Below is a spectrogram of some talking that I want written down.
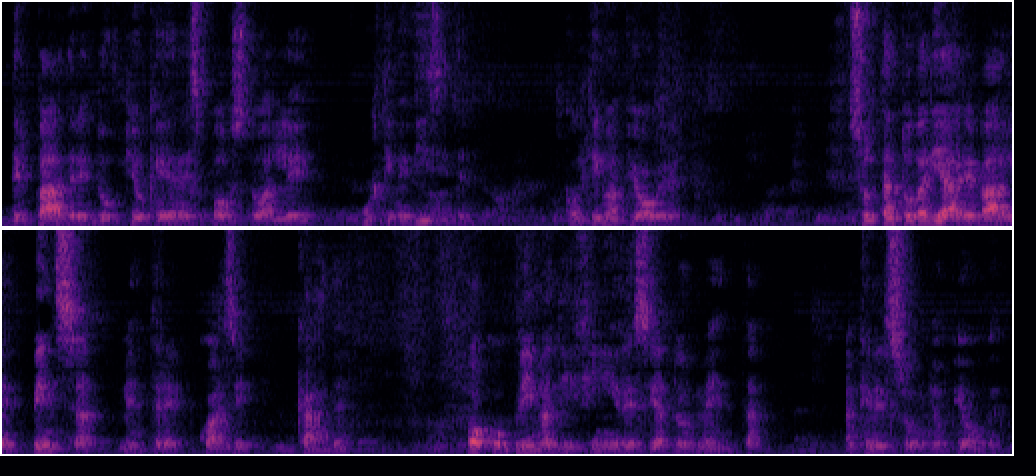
del padre doppio che era esposto alle ultime visite. Continua a piovere. Soltanto variare vale, pensa mentre quasi cade. Poco prima di finire si addormenta, anche nel sogno piove.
